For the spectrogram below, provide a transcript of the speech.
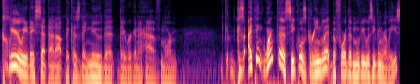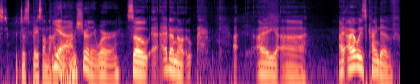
clearly they set that up because they knew that they were going to have more because I think weren't the sequels greenlit before the movie was even released just based on the hype yeah, alone? I'm sure they were. So I- I don't know. I I, uh, I I always kind of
